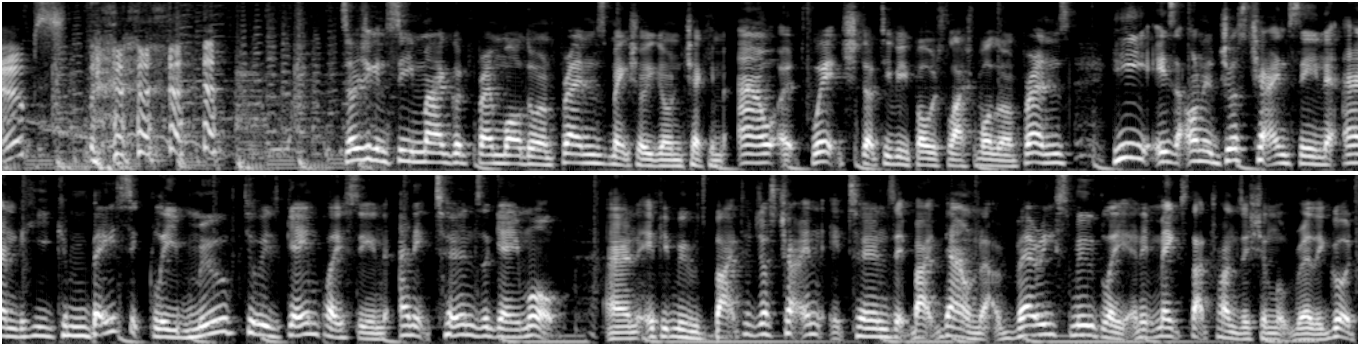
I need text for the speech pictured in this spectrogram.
Oops. So as you can see, my good friend Waldo and Friends, make sure you go and check him out at twitch.tv forward slash Waldo and Friends. He is on a just chatting scene and he can basically move to his gameplay scene and it turns the game up. And if it moves back to just chatting, it turns it back down very smoothly and it makes that transition look really good.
